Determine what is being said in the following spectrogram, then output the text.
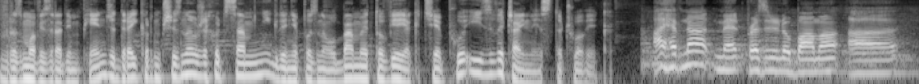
W rozmowie z Radiem 5 Draycorn przyznał, że choć sam nigdy nie poznał Obamy, to wie jak ciepły i zwyczajny jest to człowiek. I have not met President Obama. Uh,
